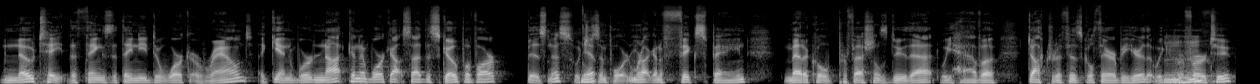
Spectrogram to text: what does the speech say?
notate the things that they need to work around. Again we're not going to work outside the scope of our business which Yep. is important. We're not going to fix pain medical professionals do that. We have a doctorate of physical therapy here that we can refer mm-hmm. to.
